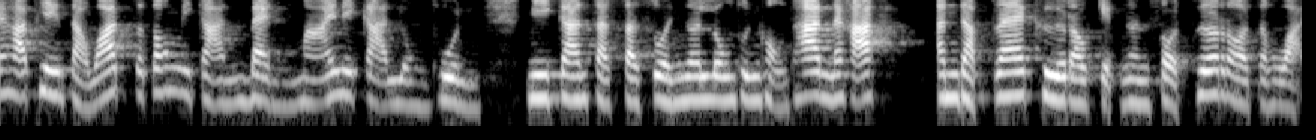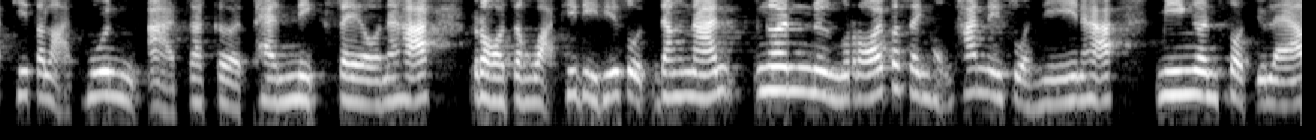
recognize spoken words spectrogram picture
นะคะ เพียงแต่ว่าจะต้องมีการแบ่งไม้ในการลงทุน มีการจัดสัดส่วนเงินลงทุนของท่านนะคะ อันดับแรกคือเราเก็บเงินสดเพื่อรอจังหวะที่ตลาดหุ้นอาจจะเกิด panic sell นะคะ รอจังหวะที่ดีที่สุด ดังนั้นเงิน 100%ของท่านในส่วนนี้นะคะ มีเงินสดอยู่แล้ว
